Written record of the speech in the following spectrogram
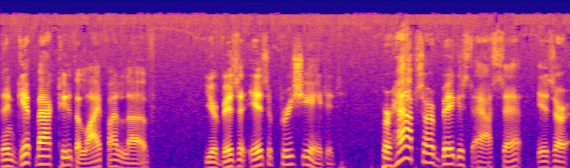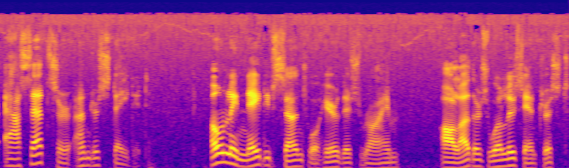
then get back to the life I love. Your visit is appreciated. Perhaps our biggest asset is our assets are understated. Only native sons will hear this rhyme. All others will lose interest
